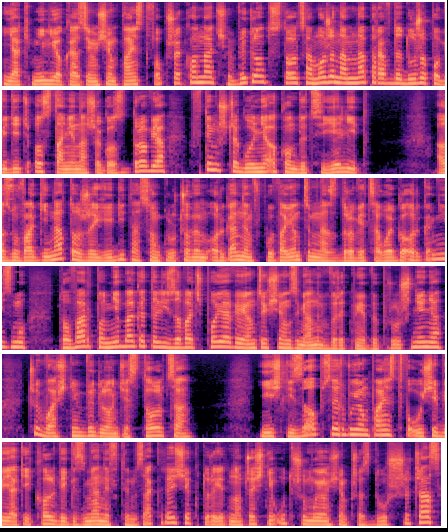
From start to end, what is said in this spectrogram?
Jak mieli okazję się Państwo przekonać, wygląd stolca może nam naprawdę dużo powiedzieć o stanie naszego zdrowia, w tym szczególnie o kondycji jelit. A z uwagi na to, że jelita są kluczowym organem wpływającym na zdrowie całego organizmu, to warto nie bagatelizować pojawiających się zmian w rytmie wypróżnienia czy właśnie w wyglądzie stolca. Jeśli zaobserwują Państwo u siebie jakiekolwiek zmiany w tym zakresie, które jednocześnie utrzymują się przez dłuższy czas,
